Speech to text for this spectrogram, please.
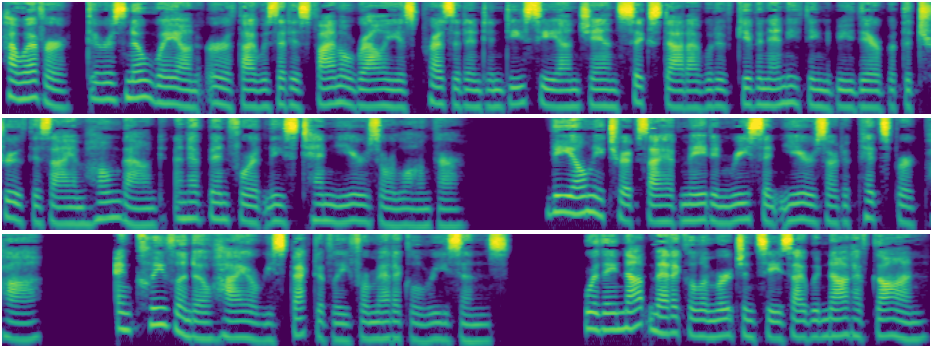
However, there is no way on earth I was at his final rally as president in DC on Jan 6. I would have given anything to be there, but the truth is, I am homebound and have been for at least 10 years or longer. The only trips I have made in recent years are to Pittsburgh, PA, and Cleveland, Ohio, respectively, for medical reasons. Were they not medical emergencies, I would not have gone.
